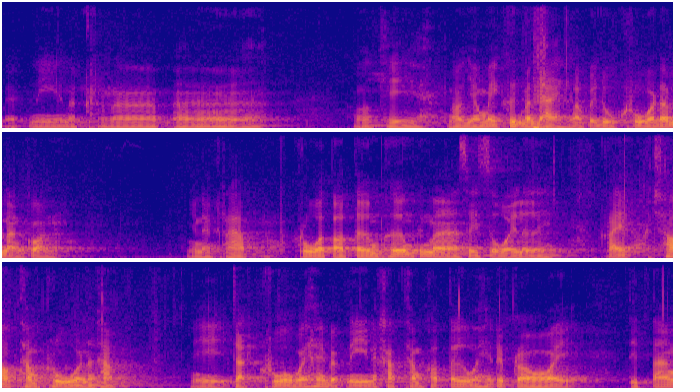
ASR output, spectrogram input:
แบบนี้นะครับอ่าโอเค เรายังไม่ขึ้นบันไดเราไปดูครัวด้านหลังก่อนนี่นะครับ ครัวต่อเติมเพิ่มขึ้นมาสวยๆเลย ใครชอบทำครัวนะครับนี่จัดครัวไว้ให้แบบนี้นะครับทำเคาน์เตอร์ไว้ให้เรียบร้อย ติดตั้ง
